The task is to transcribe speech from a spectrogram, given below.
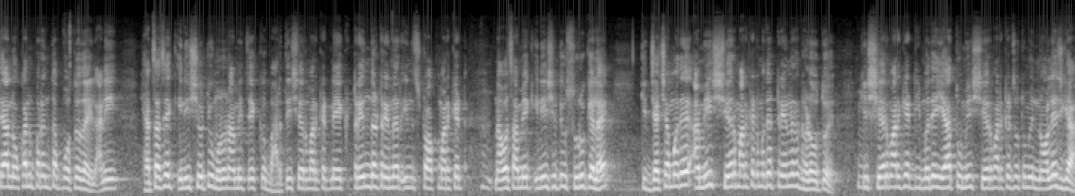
त्या लोकांपर्यंत पोहोचलं जाईल. आणि ह्याचाच एक इनिशिएटिव्ह म्हणून आम्ही एक भारतीय शेअर मार्केटने एक train the trainer in stock market नावाचा आम्ही एक इनिशिएटिव्ह सुरू केला आहे की ज्याच्यामध्ये आम्ही शेअर मार्केटमध्ये ट्रेनर घडवतोय. की शेअर मार्केटमध्ये या तुम्ही शेअर मार्केटचं तुम्ही नॉलेज घ्या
